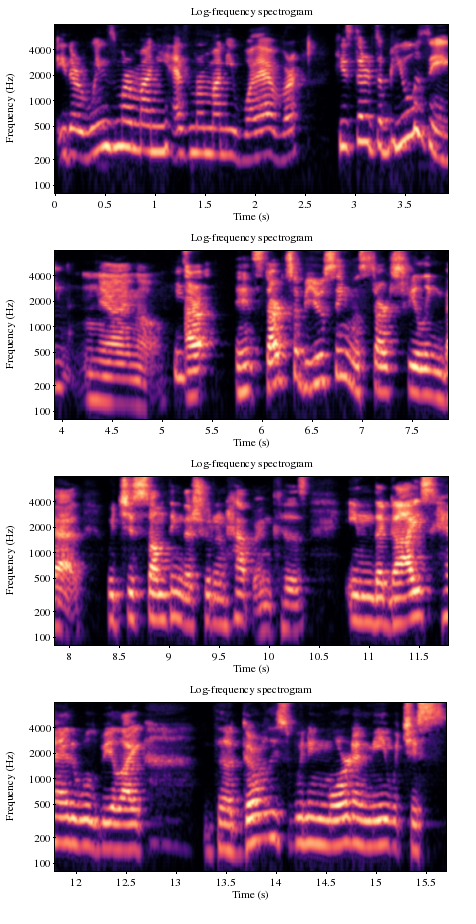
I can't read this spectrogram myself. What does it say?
either wins more money, has more money, whatever, he starts abusing. Yeah, I know. He's- it starts abusing and starts feeling bad, which is something that shouldn't happen because in the guy's head will be like, the girl is winning more than me, which is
